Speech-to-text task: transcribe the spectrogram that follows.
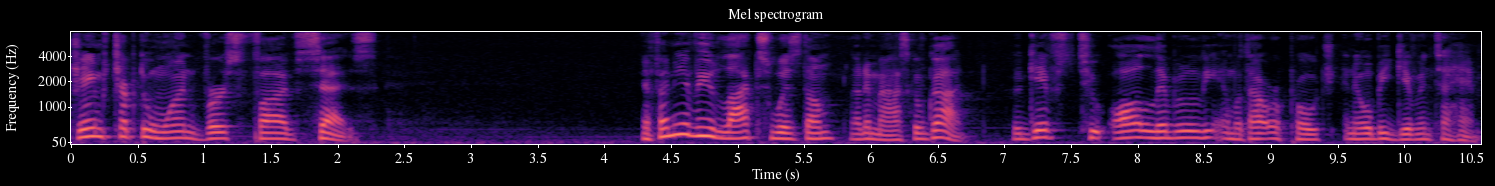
James chapter 1, verse 5 says, If any of you lacks wisdom, let him ask of God, who gives to all liberally and without reproach, and it will be given to him.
